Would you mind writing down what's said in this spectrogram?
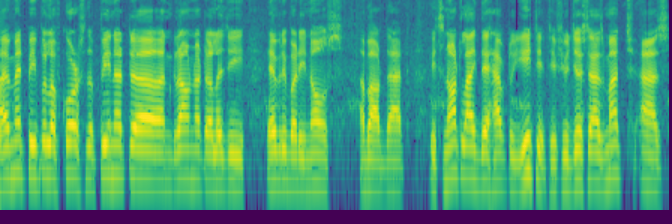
I've met people, of course, the peanut uh, and groundnut allergy, everybody knows about that. It's not like they have to eat it, if you just as much as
